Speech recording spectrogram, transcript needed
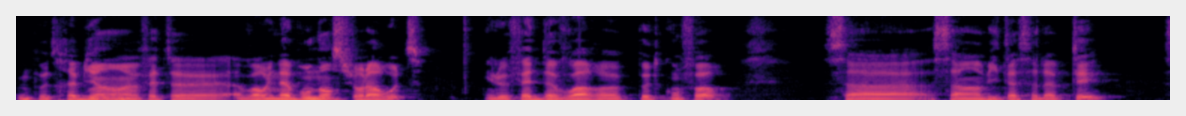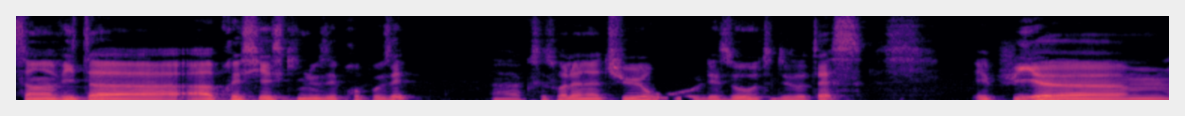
on peut très bien en fait euh, avoir une abondance sur la route et le fait d'avoir euh, peu de confort, ça ça invite à s'adapter, ça invite à, apprécier ce qui nous est proposé, euh, que ce soit la nature ou les hôtes, des hôtesses. Et puis ben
